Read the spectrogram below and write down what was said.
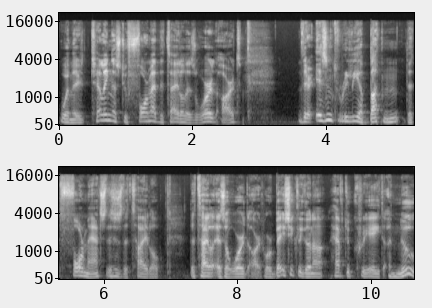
when they're telling us to format the title as word art, there isn't really a button that formats, this is the title, the title as a word art. We're basically going to have to create a new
